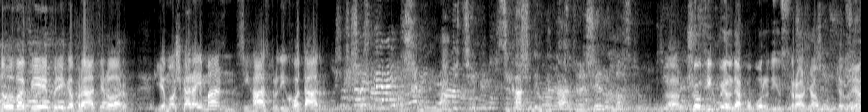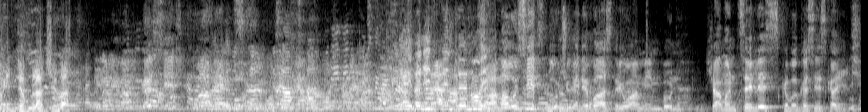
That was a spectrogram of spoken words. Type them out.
Nu vă fie frică, fraților! E Moș Caraiman, sihastru din Hotar. Sihașul din hotar, trăjerul nostru. Da, ce-o fi cu el de-a coborât din straja muntelui? S-a a? întâmplat ceva. Bine ai venit printre noi. Am auzit buciurile voastre, oameni buni, și am înțeles că vă găsesc aici.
